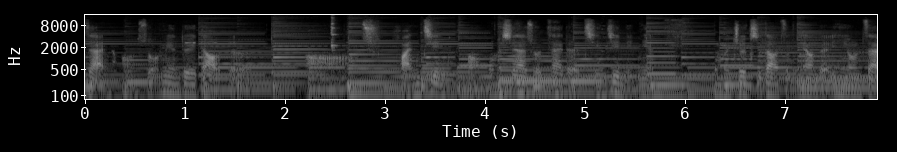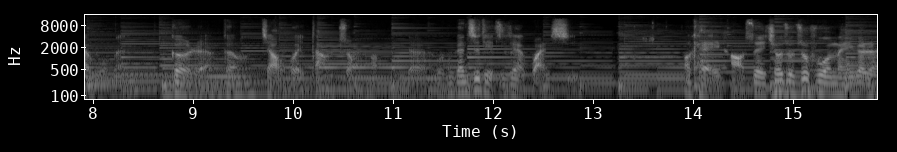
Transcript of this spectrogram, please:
在啊所面对到的环境啊，我们现在所在的情境里面，我们就知道怎么样的应用在我们个人跟教会当中啊，我们的我们跟肢体之间的关系。OK，好，所以求主祝福我们每一个人，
